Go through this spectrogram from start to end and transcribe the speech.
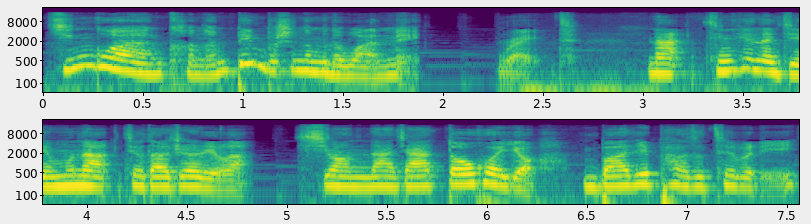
尽管可能并不是那么的完美。Right. 那今天的节目呢，就到这里了。希望大家都会有 body positivity，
